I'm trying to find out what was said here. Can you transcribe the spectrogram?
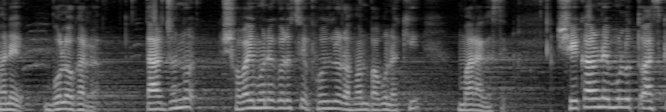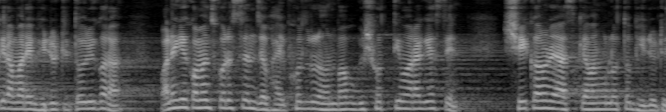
মানে ব্লগাররা। তার জন্য সবাই মনে করেছে ফজলুর রহমান বাবু নাকি মারা গেছে। সেই কারণে মূলত আজকের আমার এই ভিডিওটি তৈরি করা। অনেকে কমেন্টস করেছেন যে, ভাই, ফজলুর রহমান বাবু কি সত্যি মারা গেছেন সেই কারণে আজকে আমার মূলত ভিডিওটি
